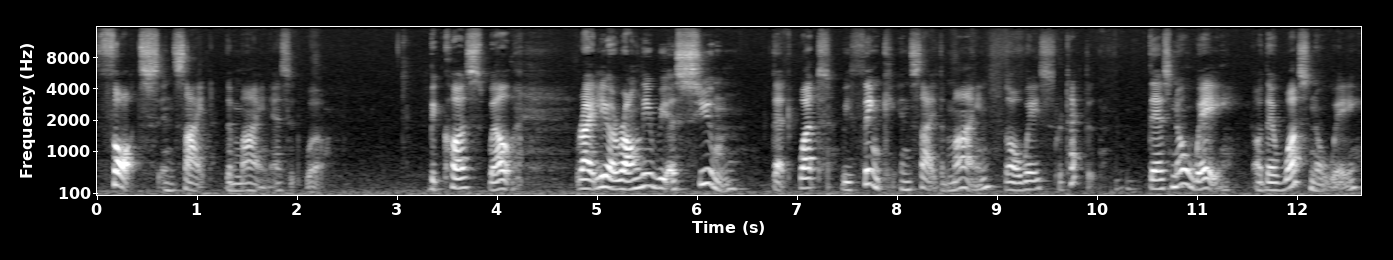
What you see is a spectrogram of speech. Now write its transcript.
thoughts inside the mind, as it were. Because, well, rightly or wrongly, we assume that what we think inside the mind is always protected. There's no way, or there was no way,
